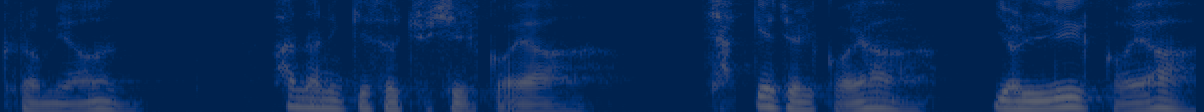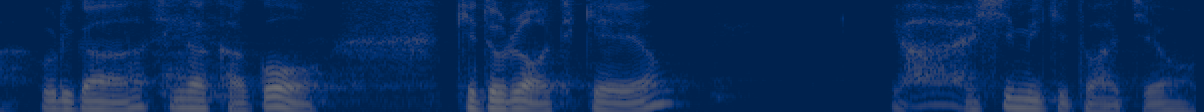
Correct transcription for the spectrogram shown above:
그러면 하나님께서 주실 거야. 찾게 될 거야. 열릴 거야. 우리가 생각하고 기도를 어떻게 해요? 열심히 기도하죠.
